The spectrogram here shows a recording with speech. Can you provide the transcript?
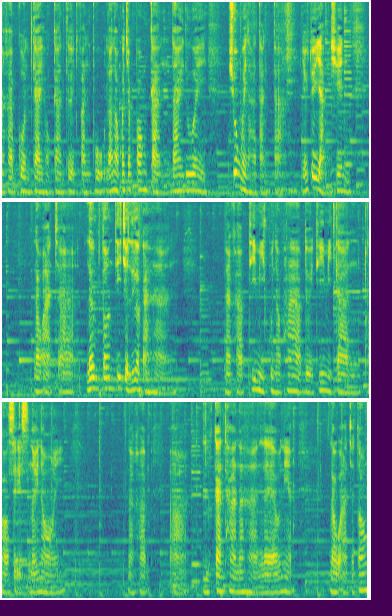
นะครับกลไกของการเกิดฟันผุแล้วเราก็จะป้องกันได้ด้วยช่วงเวลาต่างๆ ยกตัวอย่างเช่น เราอาจจะเริ่มต้นที่จะเลือกอาหาร นะครับที่มีคุณภาพโดยที่มีการ process น้อยๆนะครับหรือการทานอาหารแล้วเนี่ยเราอาจจะต้อง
